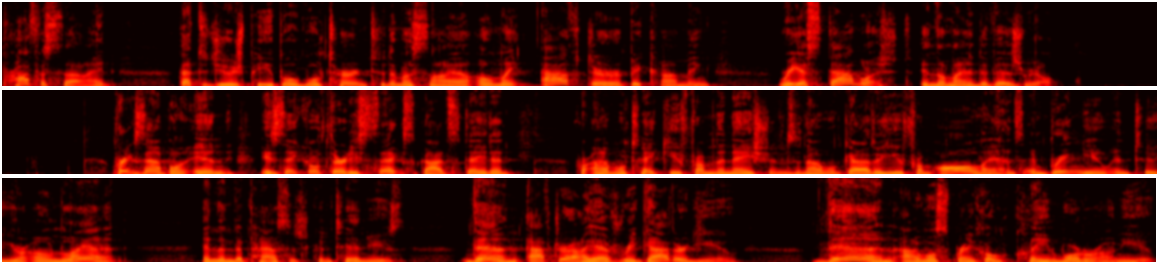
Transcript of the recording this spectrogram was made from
prophesied that the Jewish people will turn to the Messiah only after becoming reestablished in the land of Israel. For example, in Ezekiel 36, God stated, For I will take you from the nations, and I will gather you from all lands, and bring you into your own land. And then the passage continues, Then, after I have regathered you, then I will sprinkle clean water on you.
